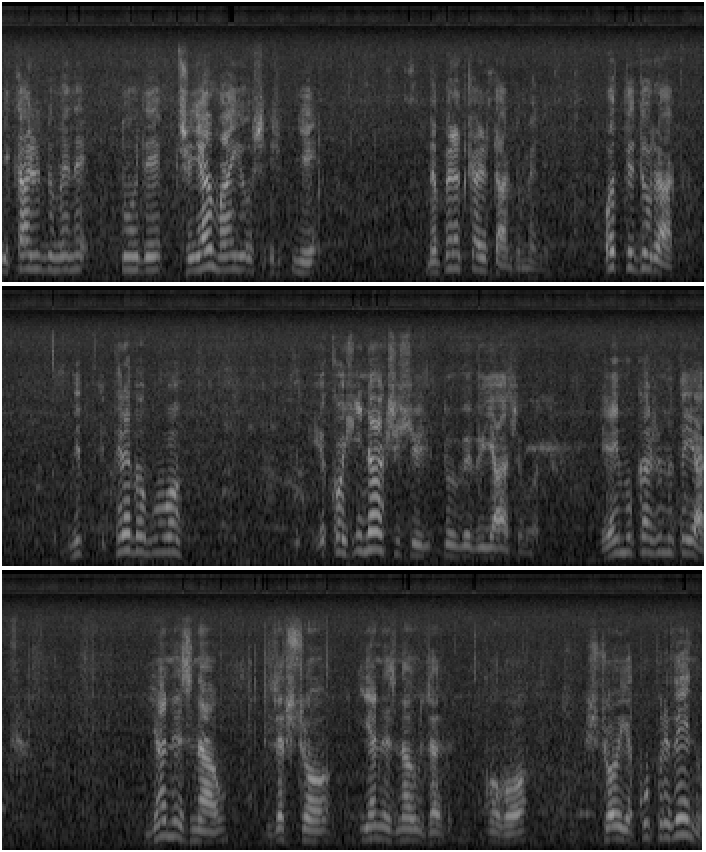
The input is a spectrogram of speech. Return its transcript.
І каже до мене туди, чи я маю. Ні. Наперед каже так до мене. От ти дурак. Не треба було якось інакше тут вив'язувати. Я йому кажу, ну то як? Я не знав за що, я не знав за кого, що, яку привину.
